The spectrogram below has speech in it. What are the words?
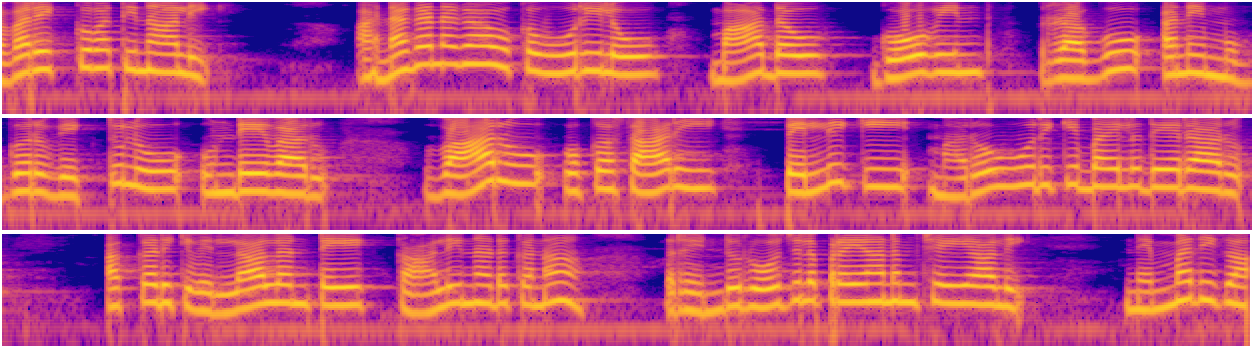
ఎవరెక్కువ తినాలి? అనగనగా ఒక ఊరిలో మాధవ్ గోవింద్ రఘు అనే ముగ్గురు వ్యక్తులు ఉండేవారు. వారు ఒకసారి పెళ్ళికి మరో ఊరికి బయలుదేరారు. అక్కడికి వెళ్ళాలంటే కాలినడకన రెండు రోజుల ప్రయాణం చేయాలి. నెమ్మదిగా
